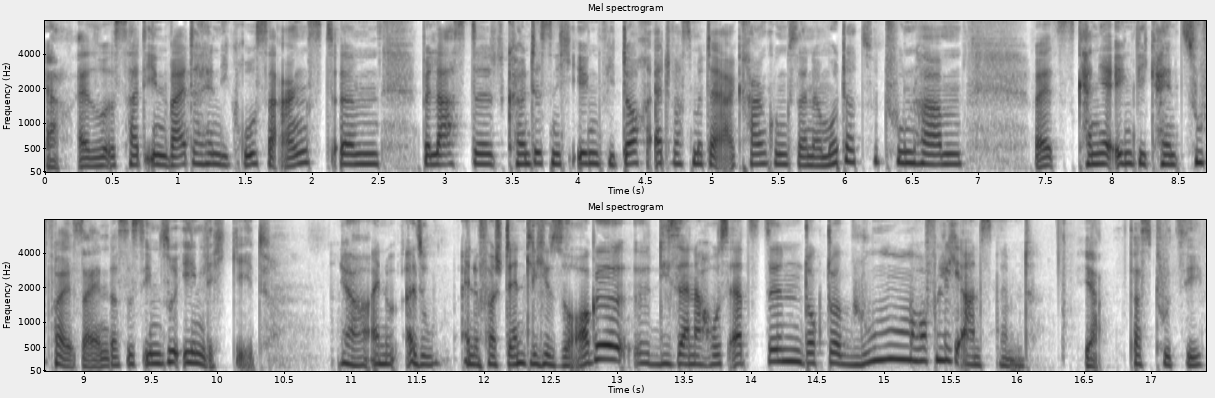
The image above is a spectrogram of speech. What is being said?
Ja, also es hat ihn weiterhin die große Angst ähm, belastet. Könnte es nicht irgendwie doch etwas mit der Erkrankung seiner Mutter zu tun haben? Weil es kann ja irgendwie kein Zufall sein, dass es ihm so ähnlich geht. Ja, eine, also eine verständliche Sorge, äh, die seine Hausärztin Dr. Blum hoffentlich ernst nimmt. Ja, das tut sie.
